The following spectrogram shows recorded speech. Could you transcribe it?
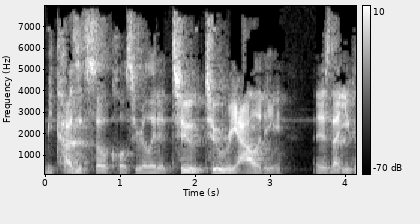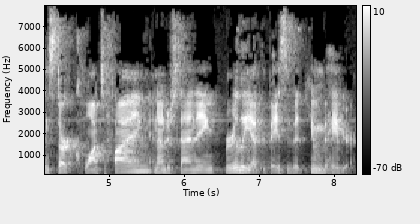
because it's so closely related to, to reality, is that you can start quantifying and understanding really at the base of it human behavior.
